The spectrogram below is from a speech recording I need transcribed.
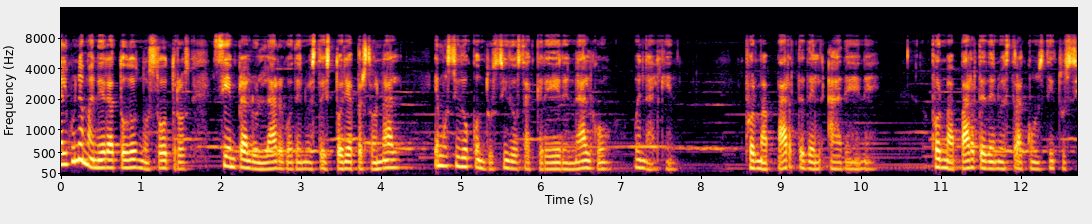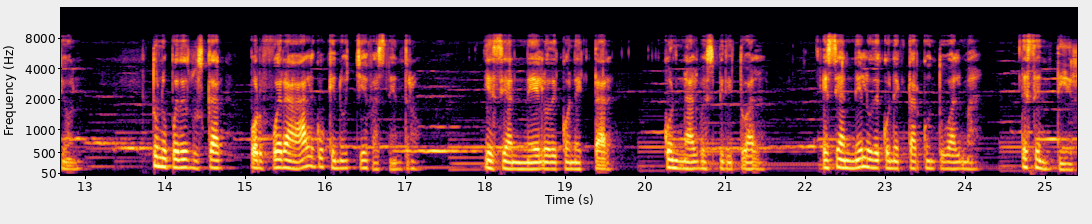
De alguna manera todos nosotros, siempre a lo largo de nuestra historia personal, hemos sido conducidos a creer en algo o en alguien. Forma parte del ADN, forma parte de nuestra constitución. Tú no puedes buscar por fuera algo que no llevas dentro. Y ese anhelo de conectar con algo espiritual, ese anhelo de conectar con tu alma, de sentir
